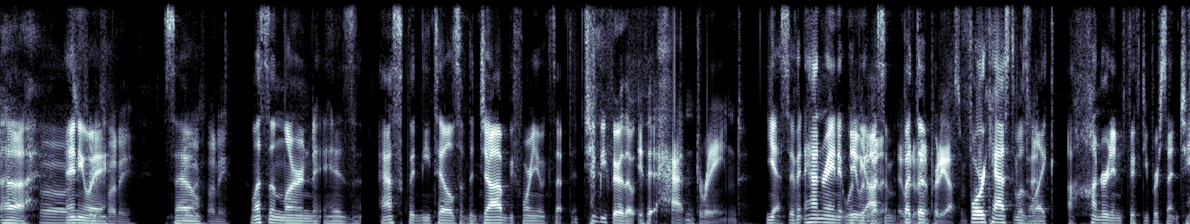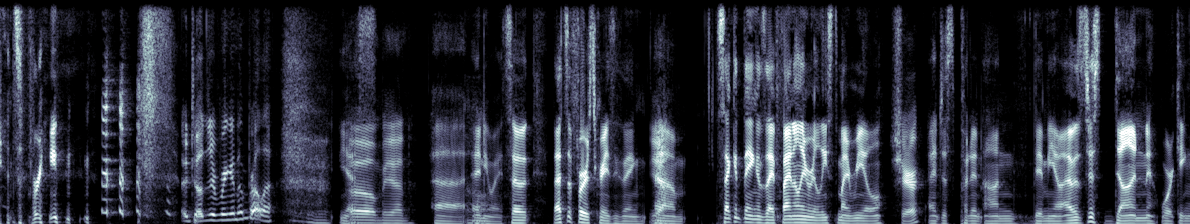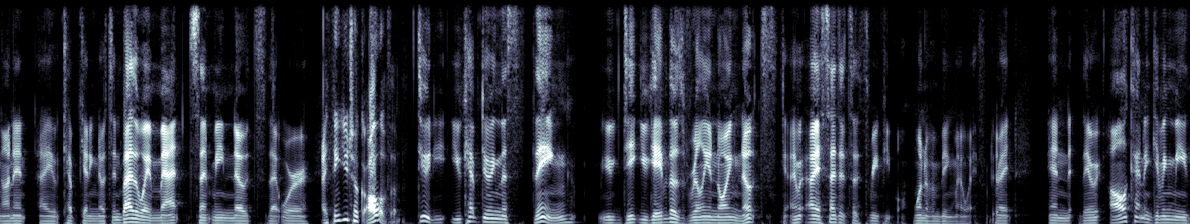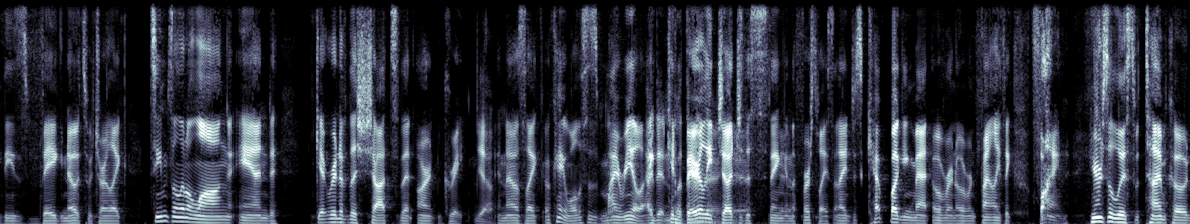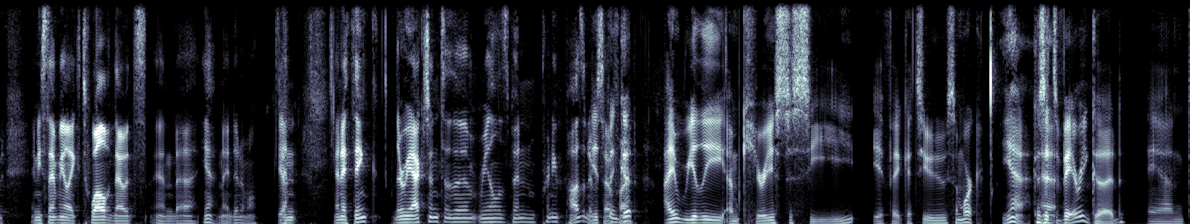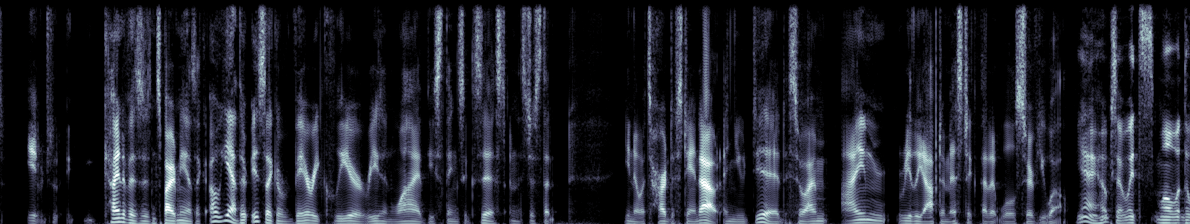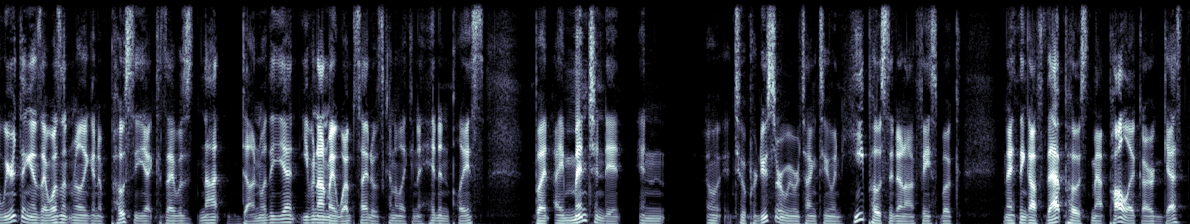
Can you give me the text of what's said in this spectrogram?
Uh, anyway, funny. so funny. lesson learned is ask the details of the job before you accept it. To be fair though, if it hadn't rained, Yes, if it hadn't rained, it would It be been- awesome. it but the been pretty awesome. forecast was Okay. like a hundred and fifty percent chance of rain. I told you to bring an umbrella. yes. Oh man. Uh, Anyway, so that's the first crazy thing. Yeah. Um, second thing is I finally released my reel. Sure. I just put it on Vimeo. I was just done working on it. I kept getting notes. And by the way, Matt sent me notes that were I think you took all of them. dude, you, kept doing this thing. You did. You gave those really annoying notes. I, I sent it to three people. One of them being my wife, right? And they were all kind of giving me these vague notes, which are like, "It seems a little long," and "Get rid of the shots that aren't great." Yeah. And I was like, "Okay, well, this is my reel. I, didn't can put them in barely judge Yeah. this thing in the first place." And I just kept bugging Matt over and over. And finally, he's like, "Fine, here's a list with time code." And he sent me like twelve notes, and uh, yeah, and I did them all. Yeah. And and I think the reaction to the reel has been pretty positive It's so been far. good. I really am curious to see if it gets you some work Yeah. because uh, it's very good and it kind of has inspired me. I was like, oh yeah, there is like a very clear reason why these things exist, and it's just that you know it's hard to stand out, and you did. So I'm I'm really optimistic that it will serve you well. Yeah, I hope so. It's well, the weird thing is I wasn't really going to post it yet because I was not done with it yet. Even on my website, it was kind of like in a hidden place. But I mentioned it in uh, to a producer we were talking to, and he posted it on Facebook. And I think off that post, Matt Pollock, our guest,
